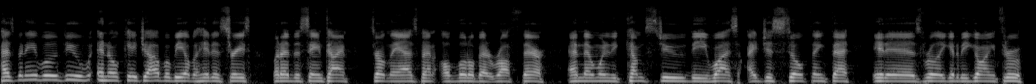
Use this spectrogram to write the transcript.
has been able to do an okay job of being able to hit his threes, but at the same time, certainly has been a little bit rough there. And then when it comes to the West, I just still think that it is really going to be going through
